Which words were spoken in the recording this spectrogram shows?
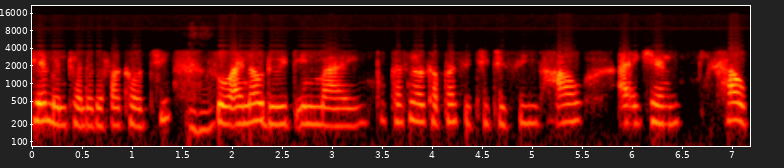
peer mentor under the faculty. Mm-hmm. So I now do it in my personal capacity to see how I can help.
